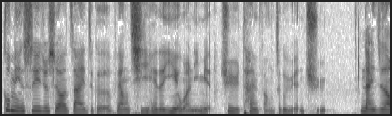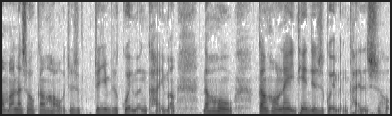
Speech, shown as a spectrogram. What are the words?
顾名思义，就是要在这个非常漆黑的夜晚里面去探访这个园区。那你知道吗？那时候刚好就是最近不是鬼门开嘛，然后刚好那一天就是鬼门开的时候，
